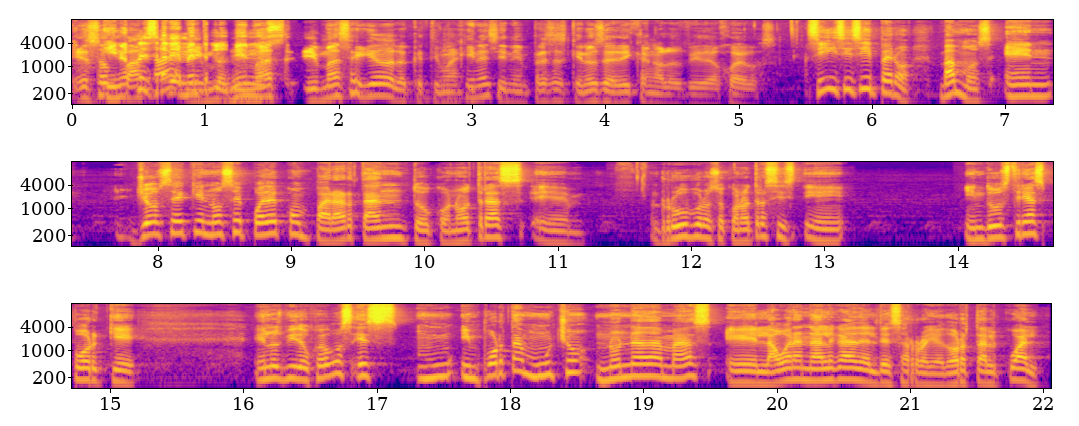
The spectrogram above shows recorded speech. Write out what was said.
eso y no necesariamente los mismos. y más seguido de lo que te imaginas en empresas que no se dedican a los videojuegos. Sí, sí, sí, pero vamos, en yo sé que no se puede comparar tanto con otras eh, rubros o con otras eh, industrias porque en los videojuegos es importa mucho no nada más la hora nalga del desarrollador tal cual,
